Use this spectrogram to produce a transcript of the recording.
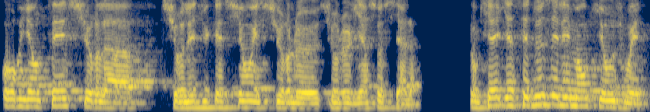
orienté sur la sur l'éducation et sur le sur le lien social. Donc il y a, il y a ces deux éléments qui ont joué.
